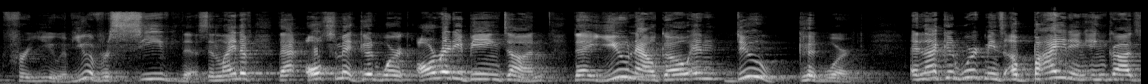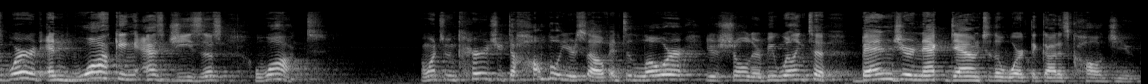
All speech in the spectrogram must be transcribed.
for you, if you have received this, in light of that ultimate good work already being done, that you now go and do good work. And that good work means abiding in God's word and walking as Jesus walked. I want to encourage you to humble yourself and to lower your shoulder. Be willing to bend your neck down to the work that God has called you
